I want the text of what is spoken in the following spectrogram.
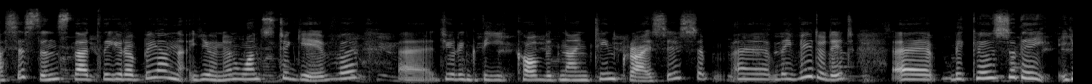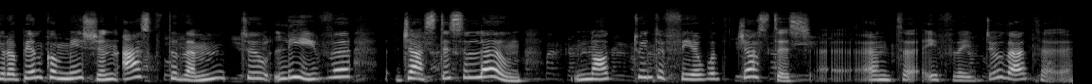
assistance that the European Union wants to give uh, during the COVID 19 crisis. Uh, they vetoed it uh, because the European Commission asked them to leave justice alone not to interfere with justice. And uh, if they do that, uh,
